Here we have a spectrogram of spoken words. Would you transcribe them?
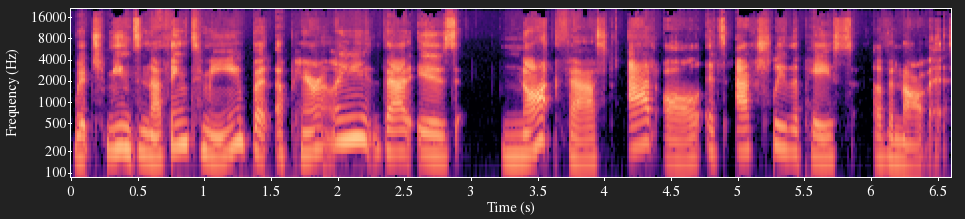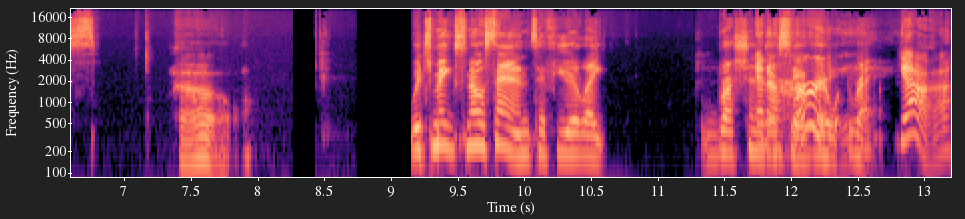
which means nothing to me, but apparently that is not fast at all. It's actually the pace of a novice, Oh. which makes no sense if you're like rushing In to a save your hurry. right. Yeah.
